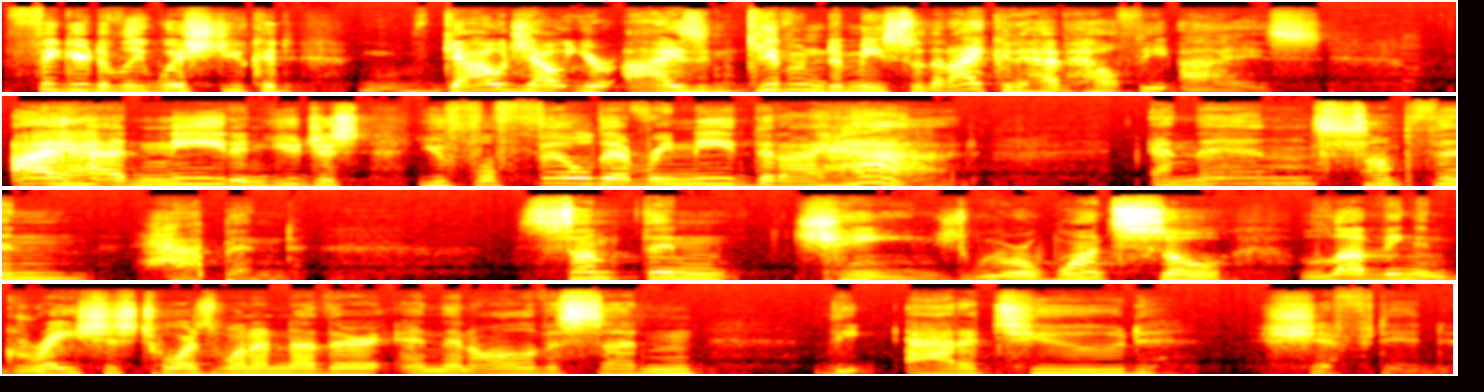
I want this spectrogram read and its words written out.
figuratively wished you could gouge out your eyes and give them to me so that I could have healthy eyes. I had need and you just you fulfilled every need that I had. And then something happened. Something changed. We were once so loving and gracious towards one another and then all of a sudden the attitude shifted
